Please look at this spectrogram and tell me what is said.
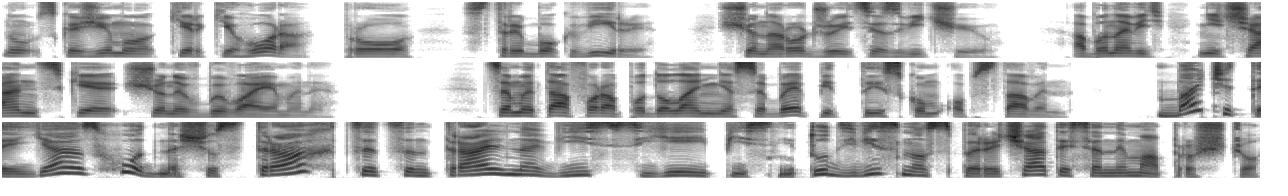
ну, скажімо, Кіркігора про стрибок віри, що народжується з відчаю, або навіть нічанське, що не вбиває мене? Це метафора подолання себе під тиском обставин. Бачите, я згодна, що страх – це центральна вісь всієї пісні. Тут, звісно, сперечатися нема про що.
